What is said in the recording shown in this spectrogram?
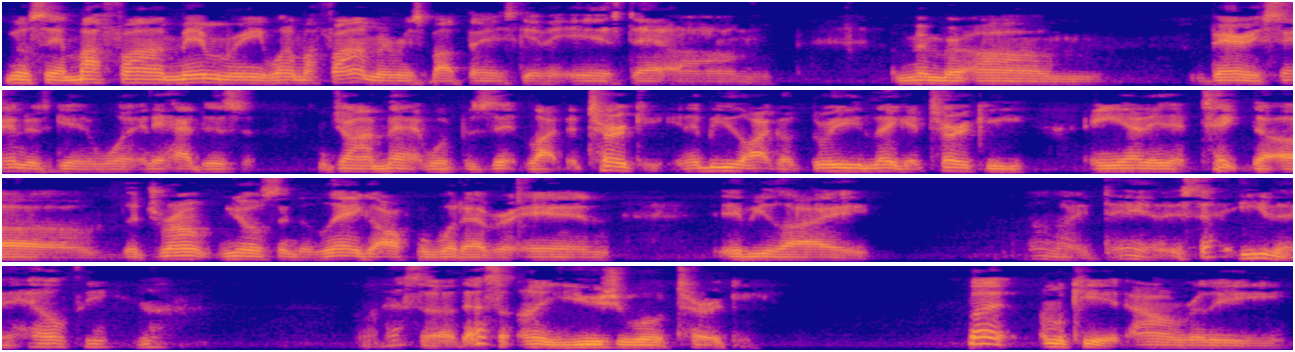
You know saying? My fond memory, one of my fond memories about Thanksgiving is that um I remember um Barry Sanders getting one and they had this John Madden would present like the turkey and it'd be like a three legged turkey and you to take the uh the drum, you know saying, the leg off or whatever and it'd be like I'm like, damn, is that even healthy? Well, that's a that's an unusual turkey. But I'm a kid. I don't really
